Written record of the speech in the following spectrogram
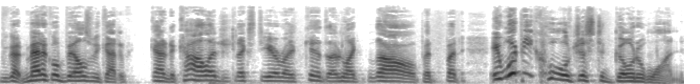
we've got medical bills. we've got got into college next year. My kids. I'm like, no, but but it would be cool just to go to one.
